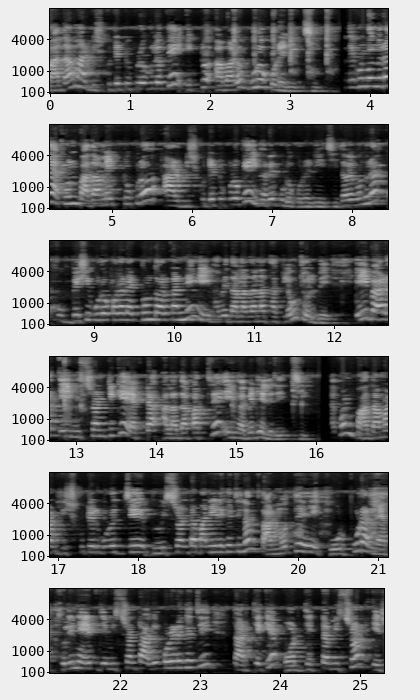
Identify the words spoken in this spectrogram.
বাদাম আর বিস্কুটের টুকরোগুলোকে একটু আবারও গুঁড়ো করে নিচ্ছি। দেখুন বন্ধুরা, এখন বাদামের টুকরো আর বিস্কুটের টুকরোকে এইভাবে গুঁড়ো করে নিয়েছি। তবে বন্ধুরা, খুব বেশি গুঁড়ো করার একদম দরকার নেই, এইভাবে দানা দানা থাকলেও চলবে। এইবার এই মিশ্রণটিকে একটা আলাদা পাত্রে এইভাবে ঢেলে দিচ্ছি। এখন বাদাম আর বিস্কুটের গুঁড়োর যে মিশ্রণটা বানিয়ে রেখেছিলাম, তার মধ্যে এই কর্পূর আর ন্যাপথলিনের যে মিশ্রণটা আগে করে রেখেছি, তার থেকে অর্ধেকটা মিশ্রণ এর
